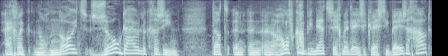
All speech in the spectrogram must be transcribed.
eigenlijk nog nooit zo duidelijk gezien... dat een, een, een half kabinet zich met deze kwestie bezighoudt.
